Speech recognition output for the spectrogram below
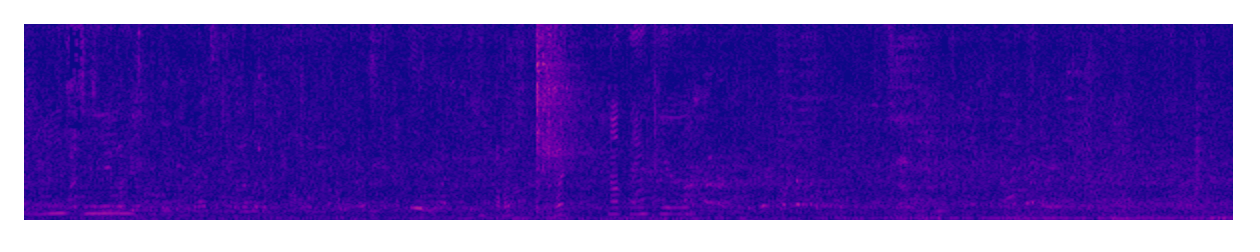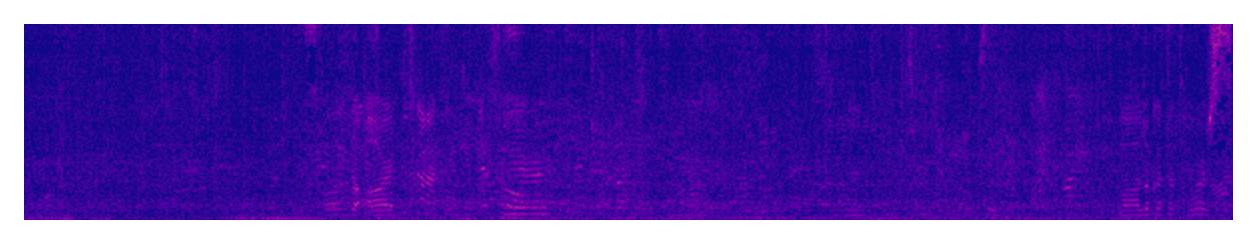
Amazing. No, thank you. It's all the art here. Wow, look at that horse.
